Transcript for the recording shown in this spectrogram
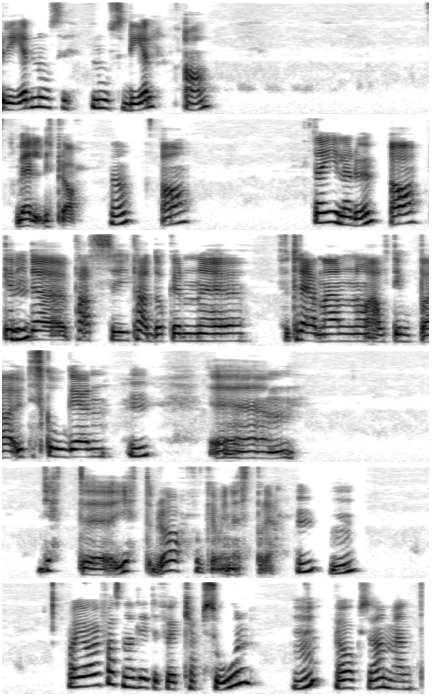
bred nos, nosdel. Ja. Väldigt bra. Ja, Ja. den gillar du. Ja, kan rida pass i paddocken eh, för tränaren och alltihopa. Ut i skogen. Mm. Ehm, jätte, jättebra funkar min häst på det. Mm. Mm. Ja, jag har fastnat lite för kapson. Mm. Jag har också använt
